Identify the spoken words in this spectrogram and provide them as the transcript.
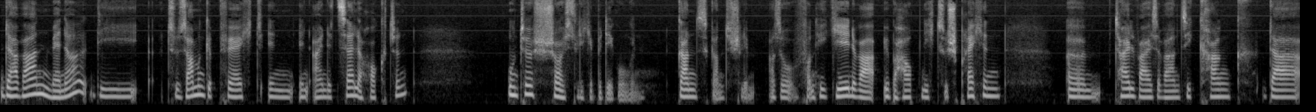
da waren Männer, die zusammengepfercht in, in eine Zelle hockten unter scheußliche Bedingungen. Ganz, ganz schlimm. Also von Hygiene war überhaupt nicht zu sprechen. Ähm, teilweise waren sie krank. Da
